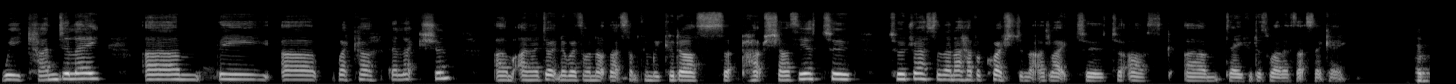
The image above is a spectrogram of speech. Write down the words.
we can delay um, the uh, WECA election. Um, and I don't know whether or not that's something we could ask uh, perhaps Shazia to, to address. And then I have a question that I'd like to, to ask um, David as well, if that's okay. Uh,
